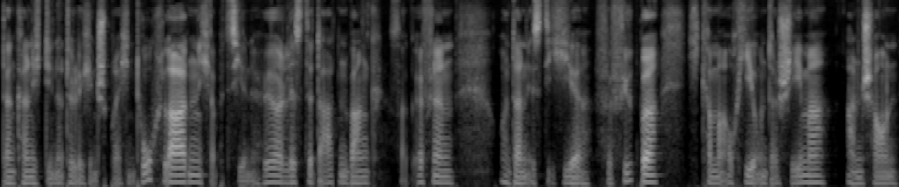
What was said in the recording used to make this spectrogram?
dann kann ich die natürlich entsprechend hochladen. Ich habe jetzt hier eine Hörliste Datenbank, sage öffnen und dann ist die hier verfügbar. Ich kann mir auch hier unter Schema anschauen,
